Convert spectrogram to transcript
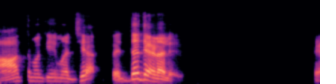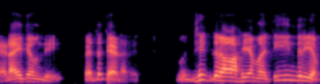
ఆత్మకి మధ్య పెద్ద తేడా లేదు. తేడా అయితే ఉంది పెద్ద తేడా లేదు. బుద్ధిగ్రాహ్యం అతీంద్రియం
